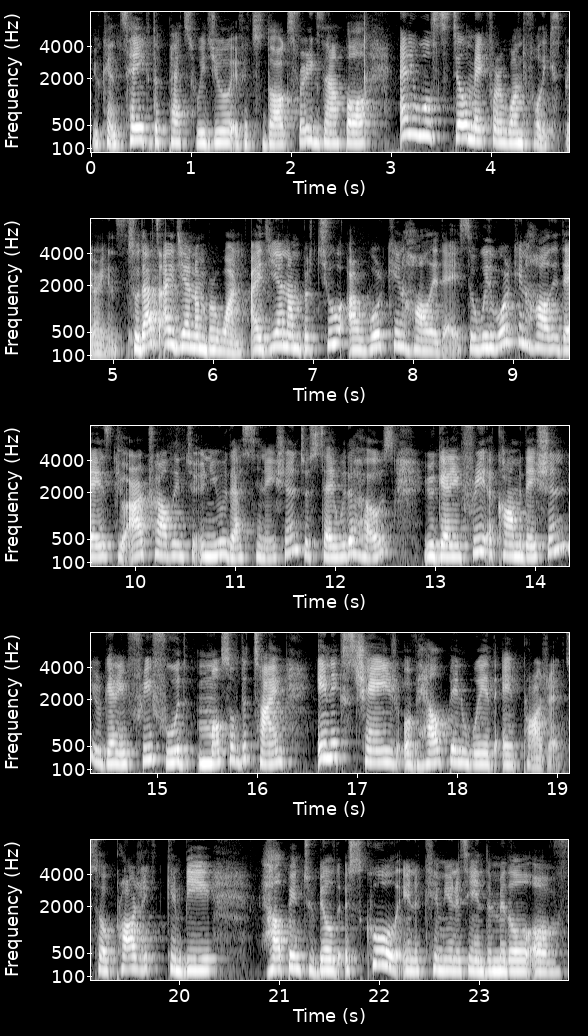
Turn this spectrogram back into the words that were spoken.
You can take the pets with you if it's dogs, for example, and it will still make for a wonderful experience. So that's idea number one. Idea number two are working holidays. So with working holidays, you are traveling to a new destination destination to stay with the host. You're getting free accommodation, you're getting free food most of the time in exchange of helping with a project. So project can be helping to build a school in a community in the middle of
